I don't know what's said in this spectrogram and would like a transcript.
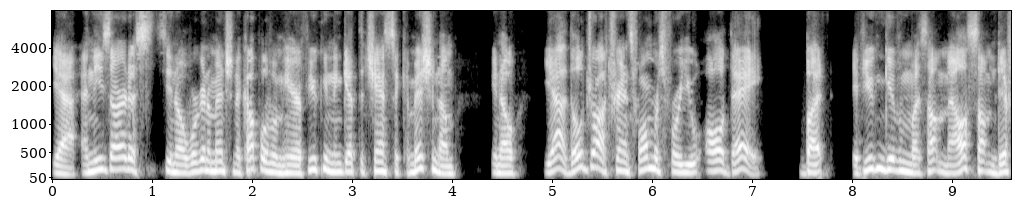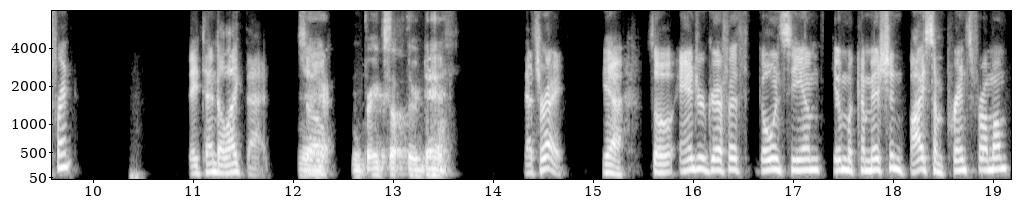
Yeah, and these artists, you know, we're going to mention a couple of them here. If you can get the chance to commission them, you know, yeah, they'll draw Transformers for you all day. But if you can give them a, something else, something different, they tend to like that. So yeah, it breaks up their day. That's right. Yeah. So Andrew Griffith, go and see him, give him a commission, buy some prints from him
